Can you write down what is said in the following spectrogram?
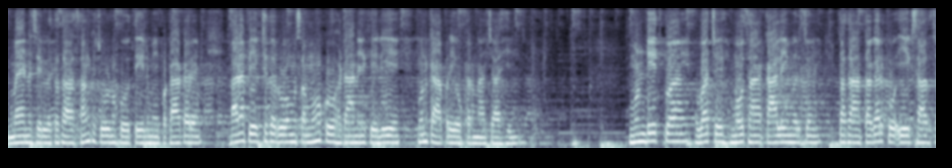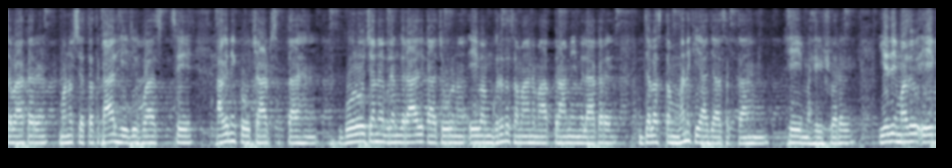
मैनसिल तथा शंख चूर्ण को तेल में पकाकर अनपेक्षित रोम समूह को हटाने के लिए उनका प्रयोग करना चाहिए। मुंडित्व वच मोथा काली मिर्च तथा तगर को एक साथ चबाकर मनुष्य तत्काल ही जिह्वा से अग्नि को चाट सकता है। गोरोचन भृंगराज का चूर्ण एवं घृत समान मात्रा में मिलाकर जलस्तंभन किया जा सकता है। हे महेश्वर, यदि मधु एक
